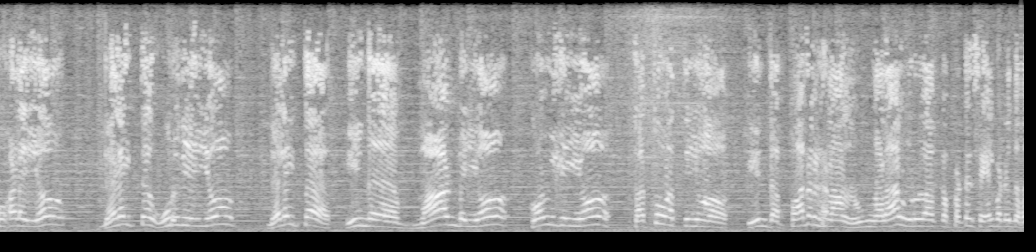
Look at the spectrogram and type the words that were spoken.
புகழையோ நிலைத்த உறுதியையோ நிலைத்த இந்த மாண்பையோ கொள்கையோ தத்துவத்தையோ இந்த பதர்களால் உங்களால் உருவாக்கப்பட்டு செயல்பட்ட இந்த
